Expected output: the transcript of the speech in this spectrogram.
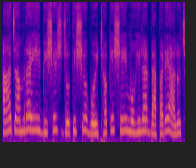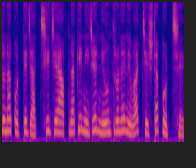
আজ আমরা এই বিশেষ জ্যোতিষীয় বৈঠকে সেই মহিলার ব্যাপারে আলোচনা করতে যাচ্ছি যে আপনাকে নিজের নিয়ন্ত্রণে নেওয়ার চেষ্টা করছে।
